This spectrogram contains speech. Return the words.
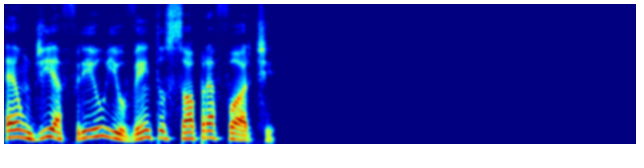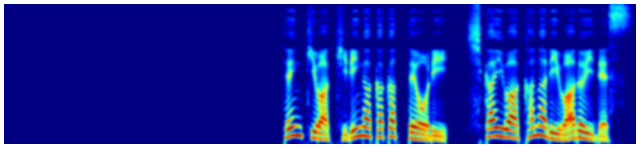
É um dia frio e o vento sopra forte. 天気は霧がかかっており、視界はかなり悪いです。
